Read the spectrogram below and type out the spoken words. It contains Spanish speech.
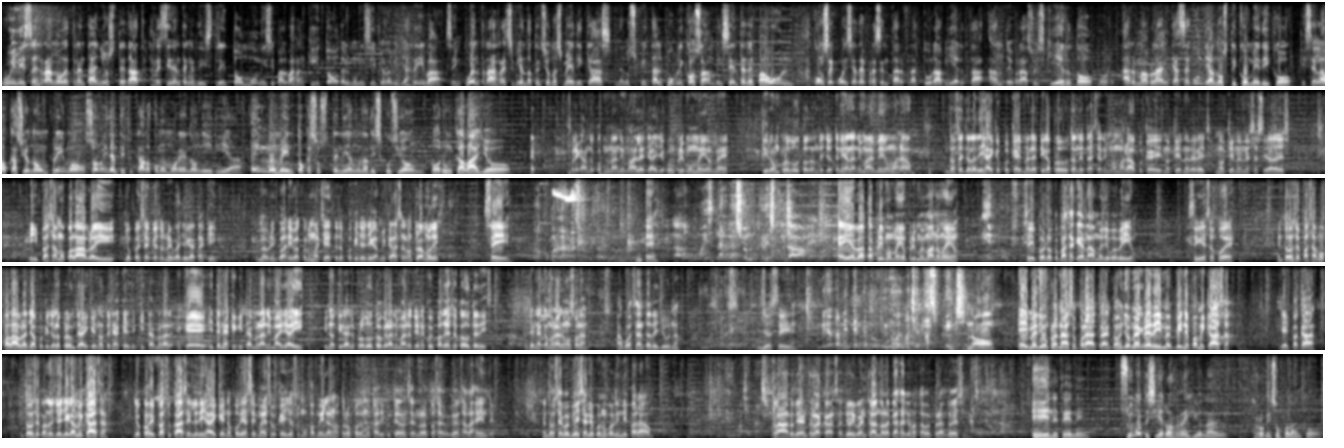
Willy Serrano, de 30 años de edad, residente en el distrito municipal Barranquito del municipio de Villarriba, se encuentra recibiendo atenciones médicas en el Hospital Público San Vicente de Paul a consecuencia de presentar fractura abierta antebrazo izquierdo por arma blanca según diagnóstico médico que se la ocasionó un primo solo identificado como Moreno Nidia en momento que sostenían una discusión por un caballo bregando con un animal allá y llegó un primo mío y me tiró un producto donde yo tenía el animal mío amarrado. Entonces yo le dije, ay, que porque ahí me le tira producto donde está ese animal amarrado, porque él no tiene derecho, no tiene necesidad de eso. Y pasamos palabras y yo pensé que eso no iba a llegar hasta aquí. Y me brincó arriba con un machete después que yo llegué a mi casa. Nosotros vamos Sí. ¿Pero cómo es la relación de ustedes? ¿Eh? ¿Cómo es la relación de ustedes dos? Ella va a estar primo mío, primo hermano mío. ¿Y entonces? Sí, pero lo que pasa es que andaba medio bebido. Sí, eso fue. Entonces pasamos palabras ya, porque yo le pregunté ahí que no tenía que quitarme la, que él tenía que quitarme el animal de ahí y no tirarle el producto, que el animal no tiene culpa de eso. ¿Qué usted dice? Yo tenía que amarrarlo más para adelante. Agua Santa de Yuna. Yo sí. Inmediatamente él te propinó el machetazo. ¿Qué hizo? No, él me dio un planazo por atrás. Entonces yo me agredí y me vine para mi casa. Y ahí para acá. Entonces cuando yo llegué a mi casa, yo cogí para su casa y le dije ay, que él no podía hacerme eso, porque ellos somos familia, nosotros no podemos estar discutiendo, entonces no le pasa confianza a la gente. Entonces volvió y salió con un golín disparado. Claro, de adentro de la casa. Yo iba entrando a la casa, yo no estaba esperando eso. NTN, su noticiero regional, Robinson Polanco.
